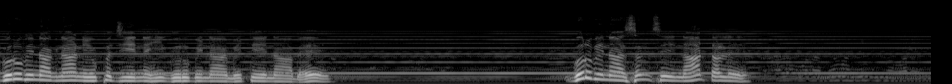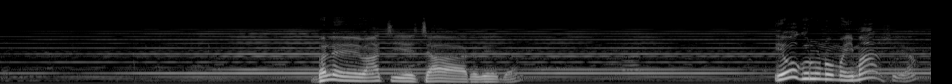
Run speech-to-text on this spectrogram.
ગુરુ બિના જ્ઞાન ઉપજી નહીં, ગુરુ બિના મીટે ના ભેદ. ગુરુ બિના સંશય ના ટલે. ભલે વાંચીએ ચાર વેદ. એવો ગુરુનો મહિમા છે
